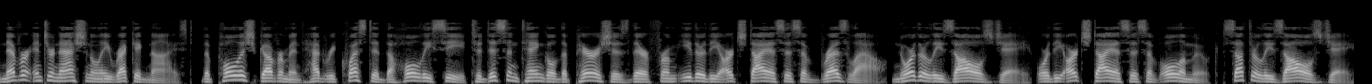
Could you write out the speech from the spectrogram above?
never internationally recognized, the Polish government had requested the Holy See to disentangle the parishes there from either the Archdiocese of Breslau northerly Zaolzie or the Archdiocese of Olomouc southerly Zaolzie,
